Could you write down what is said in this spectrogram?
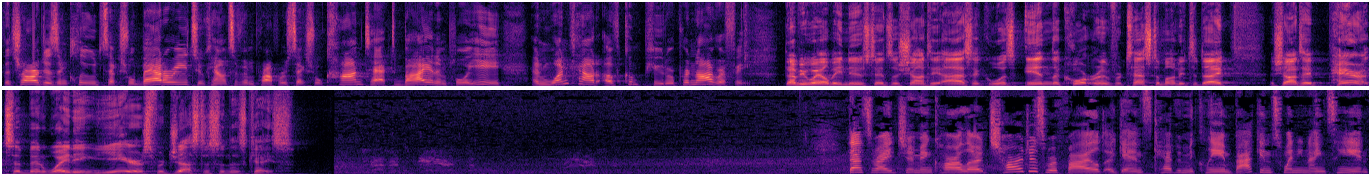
The charges include sexual battery, two counts of improper sexual contact by an employee, and one count of computer pornography. WALB News 10's Ashanti Isaac was in the courtroom for testimony today. Ashanti, parents have been waiting years for justice in this case. That's right, Jim and Carla. Charges were filed against Kevin McLean back in 2019.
